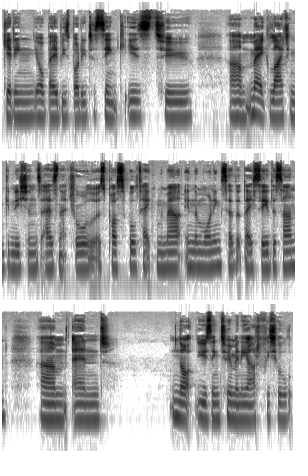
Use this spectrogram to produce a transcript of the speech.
getting your baby's body to sync is to um, make lighting conditions as natural as possible, taking them out in the morning so that they see the sun, um, and not using too many artificial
